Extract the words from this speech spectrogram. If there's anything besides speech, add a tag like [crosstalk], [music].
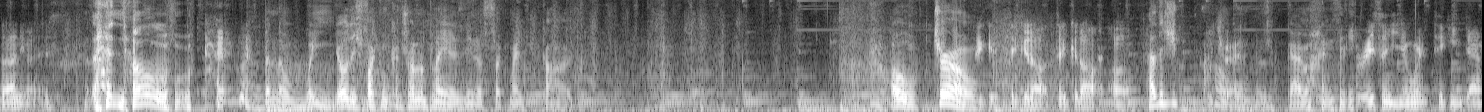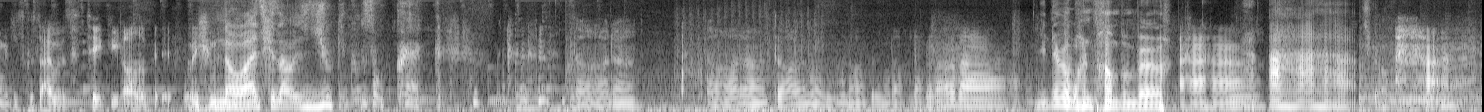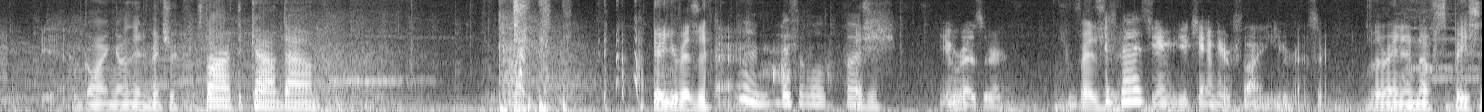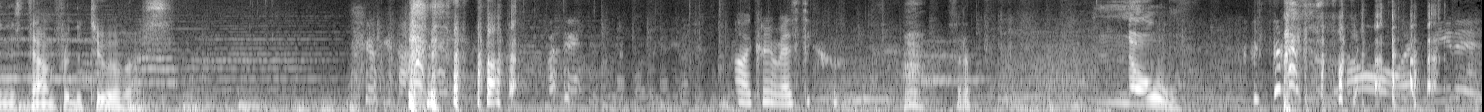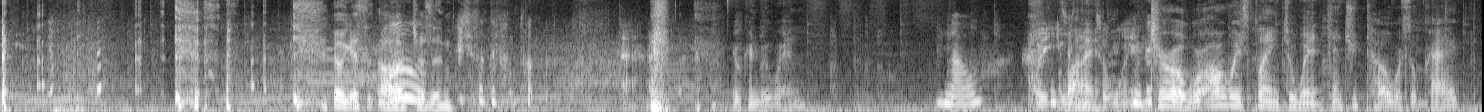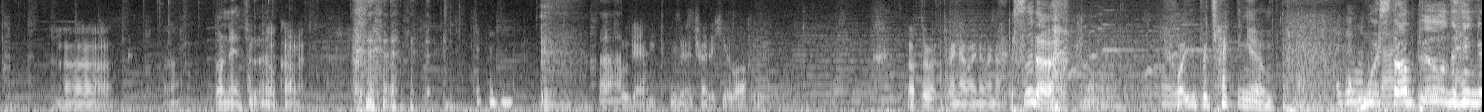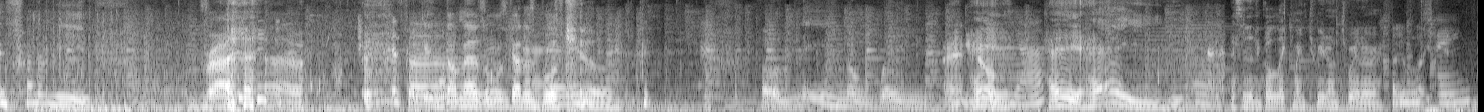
So, anyways, [laughs] no! Bend the way. Yo, these fucking controller players need to suck my cock. Oh, churro! take it, take it out, take it out. Oh, How did you? Oh, tried. there's a guy behind me. the reason you weren't taking damage is because I was taking all of it. What do you mean? No, that's because I was juking. I'm so cracked. [laughs] Da-da, da-da. You never one pump him, bro. Ah-ha-ha. Ah, let's go. Ah-ha. Yeah. We're going on an adventure. Start the countdown. [laughs] yeah, you Reza. Damn. invisible bush. You reser. You It's Reza. best. Came, you came here flying, you reser. There ain't enough space in this town for the two of us. [laughs] [laughs] Oh, I couldn't rest you. [laughs] Is that a? No. [laughs] [laughs] Yo, guess. Oh, Whoa, chosen. I just let the phone blow. Yo, can we win? No. Wait, you Why? wanted to win? Churro, we're always playing to win. Can't you tell we're so cracked? Uh, Don't answer that. no comment. Again, he's gonna try to heal off of it. I'll throw it right now, right now, right now. Slida, No. Oh. why are you protecting him? I didn't want What, to stop building in front of me, bruh. [laughs] Let's Fucking dumbass almost got us both killed. Holy no way. I didn't know. Hey, Yeah? hey, hey. Oh, I said to go like my tweet on Twitter. I don't like it.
